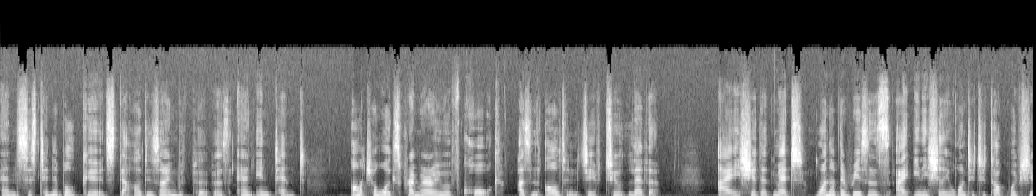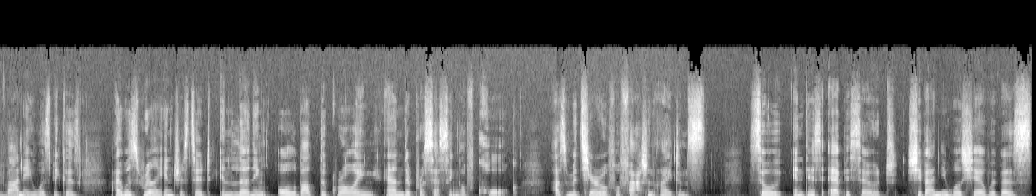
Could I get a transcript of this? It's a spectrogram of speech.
and sustainable goods that are designed with purpose and intent. Arture works primarily with cork as an alternative to leather. I should admit, one of the reasons I initially wanted to talk with Shivani was because I was really interested in learning all about the growing and the processing of cork as a material for fashion items. So, in this episode, Shivani will share with us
